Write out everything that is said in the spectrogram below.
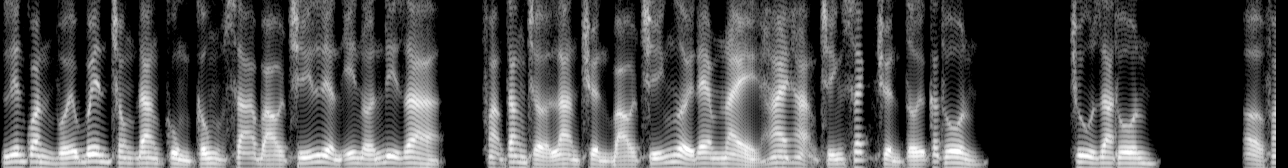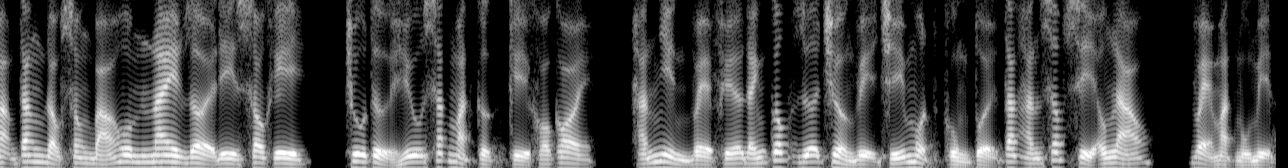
liên quan với bên trong đang cùng công xã báo chí liền in ấn đi ra, Phạm Tăng trở lan truyền báo chí người đem này hai hạng chính sách chuyển tới các thôn. Chu gia thôn. Ở Phạm Tăng đọc xong báo hôm nay rời đi sau khi, Chu Tử Hữu sắc mặt cực kỳ khó coi, hắn nhìn về phía đánh cốc giữa trường vị trí một cùng tuổi tác hắn sắp xỉ ông lão, vẻ mặt mù mịt.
